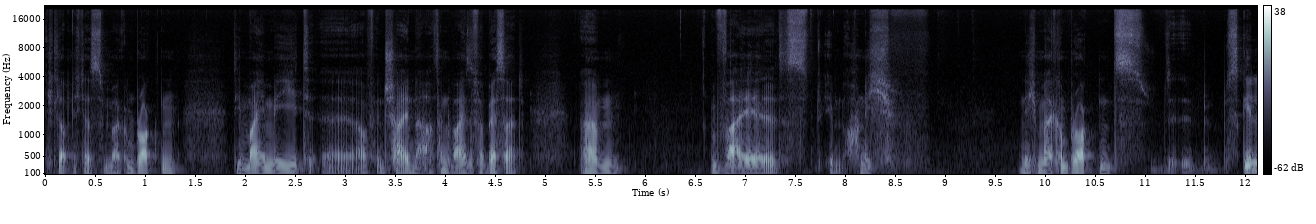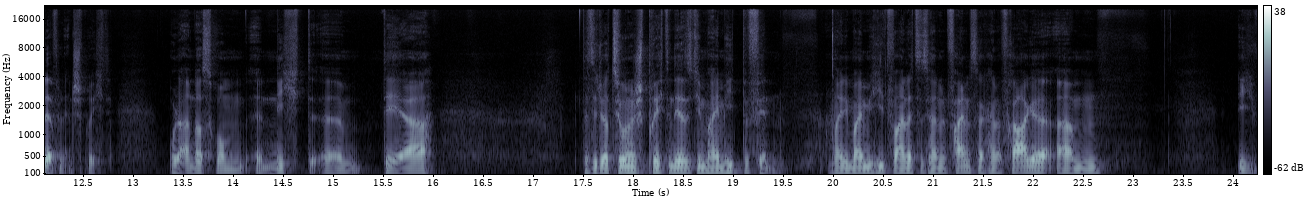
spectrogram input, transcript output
ich glaube nicht, dass Malcolm Brockton die Miami Heat äh, auf entscheidende Art und Weise verbessert. Ähm, weil das eben auch nicht nicht Malcolm Brogdons äh, Skill-Level entspricht. Oder andersrum äh, nicht ähm, der, der Situation entspricht, in der sich die Miami Heat befinden. Die Miami Heat waren letztes Jahr in den Finals, gar keine Frage. Ähm, ich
